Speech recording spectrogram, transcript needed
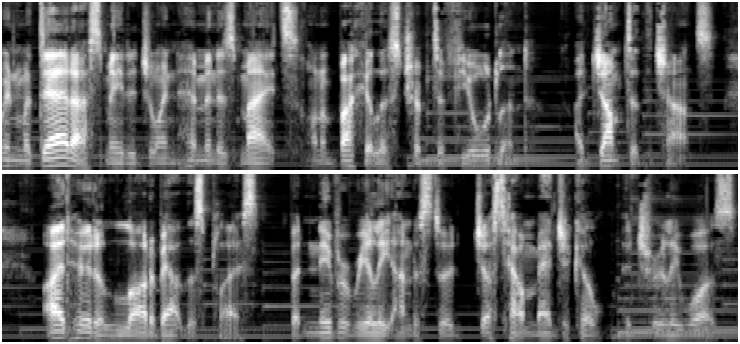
When my dad asked me to join him and his mates on a bucket list trip to Fiordland, I jumped at the chance. I had heard a lot about this place, but never really understood just how magical it truly was.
